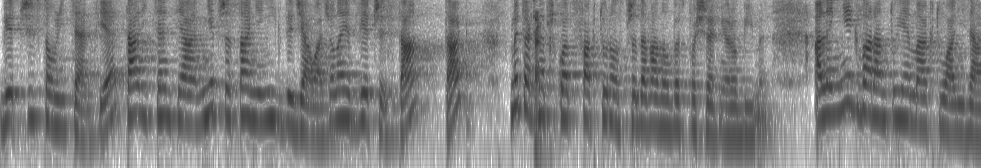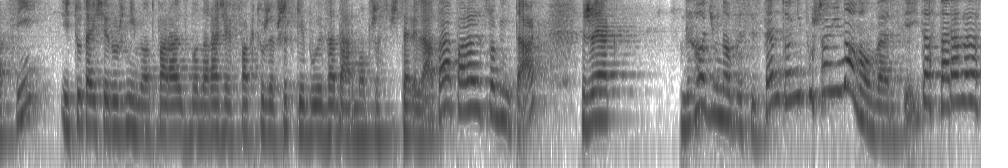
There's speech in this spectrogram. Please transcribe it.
wieczystą licencję. Ta licencja nie przestanie nigdy działać, ona jest wieczysta, tak? My tak, Tak. na przykład z fakturą sprzedawaną bezpośrednio robimy, ale nie gwarantujemy aktualizacji i tutaj się różnimy od Parallels, bo na razie w fakturze wszystkie były za darmo przez 4 lata, a Parallels robił tak, że jak wychodził nowy system, to oni puszczali nową wersję i ta stara zaraz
